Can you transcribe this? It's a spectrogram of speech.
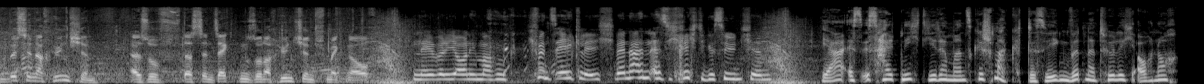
Ein bisschen nach Hühnchen. Also, dass Insekten so nach Hühnchen schmecken auch. Nee, würde ich auch nicht machen. Ich finde es eklig. Wenn, dann esse ich richtiges Hühnchen. Ja, es ist halt nicht jedermanns Geschmack. Deswegen wird natürlich auch noch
